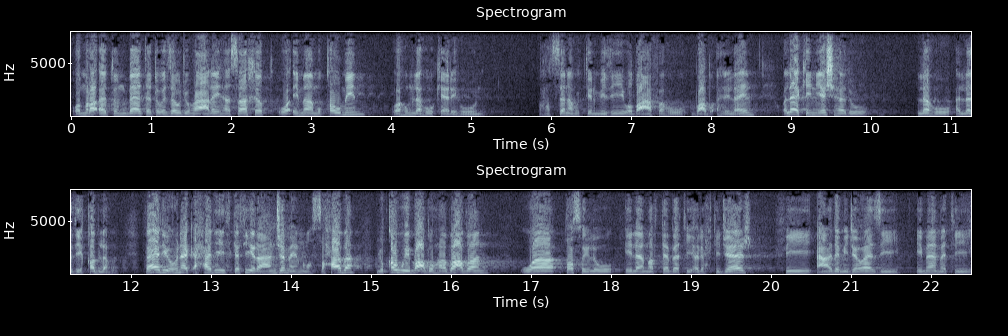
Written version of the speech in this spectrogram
وامرأة باتت وزوجها عليها ساخط وإمام قوم وهم له كارهون وحسنه الترمذي وضعفه بعض أهل العلم ولكن يشهد له الذي قبله. فهذه هناك أحاديث كثيرة عن جمع من الصحابة يقوي بعضها بعضا وتصل إلى مرتبة الاحتجاج في عدم جواز إمامة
